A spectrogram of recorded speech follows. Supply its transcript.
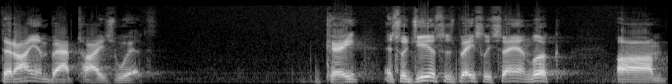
that I am baptized with. Okay? And so Jesus is basically saying, look, um,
